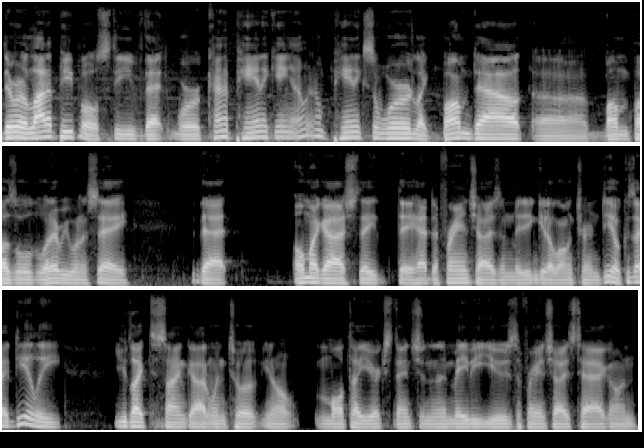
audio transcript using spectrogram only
there were a lot of people, Steve, that were kind of panicking. I don't know, panic's the word, like bummed out, uh, bum puzzled, whatever you want to say. That oh my gosh, they they had to franchise him. They didn't get a long term deal because ideally, you'd like to sign Godwin to a you know multi year extension and then maybe use the franchise tag on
